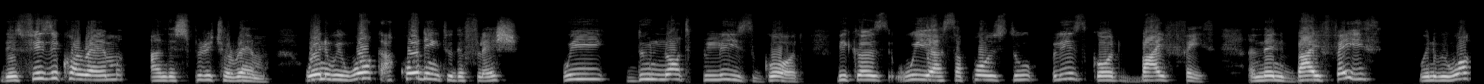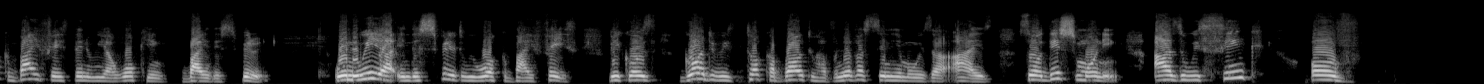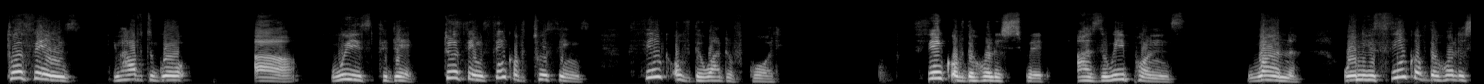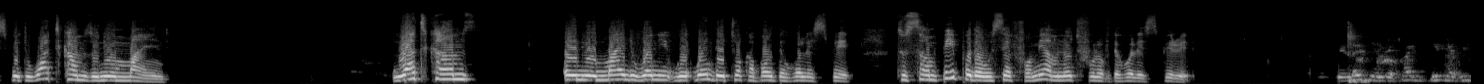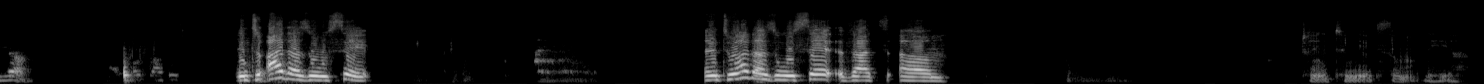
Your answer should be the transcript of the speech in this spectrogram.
the physical realm and the spiritual realm. When we walk according to the flesh, we do not please God because we are supposed to please God by faith. And then by faith, when we walk by faith, then we are walking by the Spirit. When we are in the Spirit, we walk by faith because God we talk about, we have never seen Him with our eyes. So this morning, as we think of two things you have to go uh, with today, two things, think of two things. Think of the Word of God, think of the Holy Spirit as weapons. One, when you think of the Holy Spirit, what comes on your mind? What comes on your mind when you when they talk about the Holy Spirit? To some people, they will say, "For me, I'm not full of the Holy Spirit." And to others who will say, and to others who will say that um, trying to mute somebody here.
